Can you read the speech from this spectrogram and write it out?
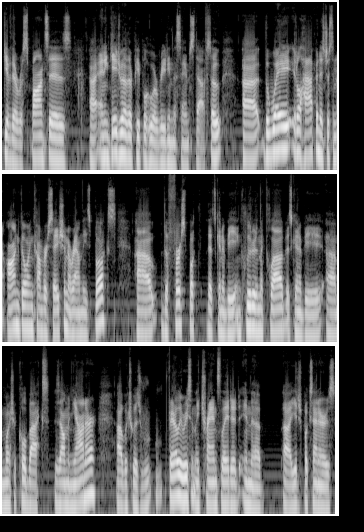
give their responses, uh, and engage with other people who are reading the same stuff. So uh, the way it'll happen is just an ongoing conversation around these books. Uh, the first book that's going to be included in the club is going to be uh, Moshe Kulbak's Zalman uh, which was r- fairly recently translated in the uh, Yiddish Book Center's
